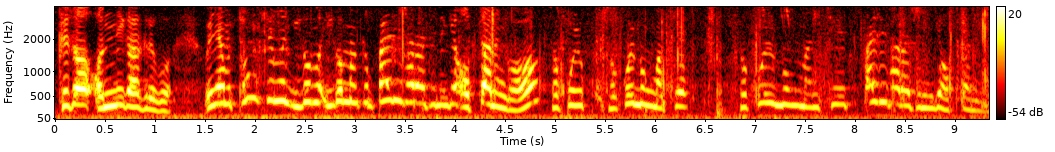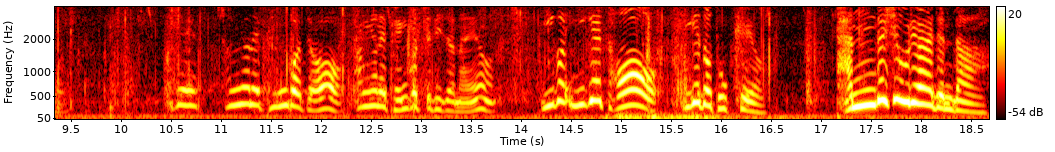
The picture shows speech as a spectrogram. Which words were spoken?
그래서 언니가 그러고 왜냐하면 통증은 이것 이것만큼 빨리 사라지는 게 없다는 거. 저골 저골목만치 저골목만치 빨리 사라지는 게 없다는 거. 이게 작년에 뵌 거죠. 작년에 뵌 것들이잖아요. 이거 이게 더 이게 더 독해요. 반드시 우려야 된다.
